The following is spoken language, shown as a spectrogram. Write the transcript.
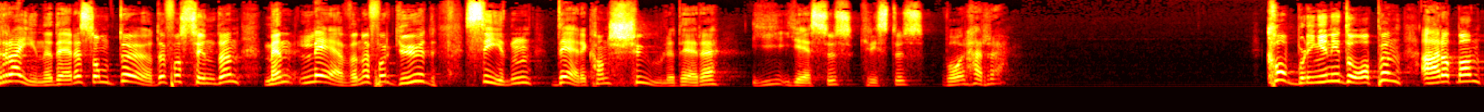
regne dere som døde for synden, men levende for Gud, siden dere kan skjule dere i Jesus Kristus, vår Herre. Koblingen i dåpen er at man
